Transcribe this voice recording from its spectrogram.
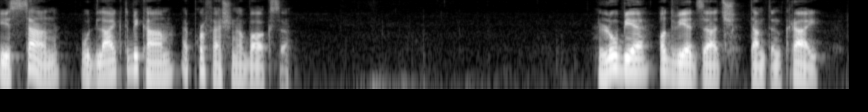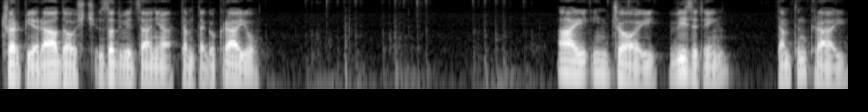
His son would like to become a professional boxer. Lubię odwiedzać tamten kraj. Czerpię radość z odwiedzania tamtego kraju. I enjoy visiting tamten kraj.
